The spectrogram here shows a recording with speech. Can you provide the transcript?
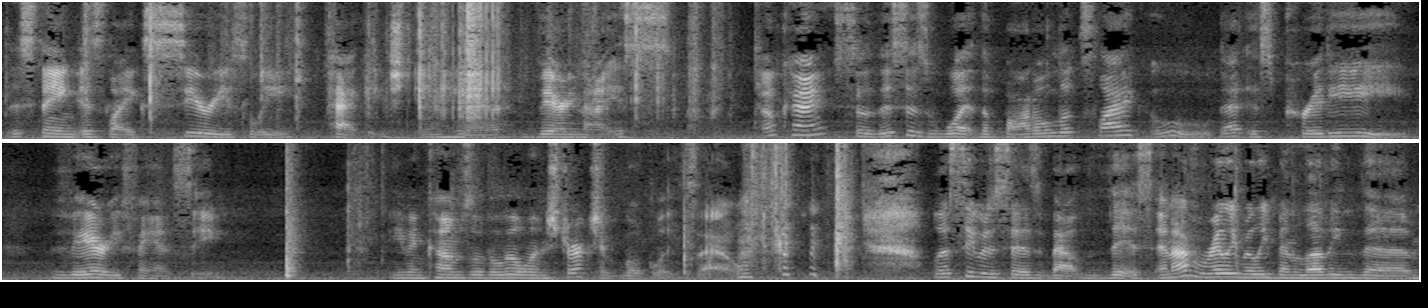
This thing is like seriously packaged in here very nice. Okay, so this is what the bottle looks like. Ooh, that is pretty. Very fancy. Even comes with a little instruction booklet, so. Let's see what it says about this. And I've really, really been loving the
